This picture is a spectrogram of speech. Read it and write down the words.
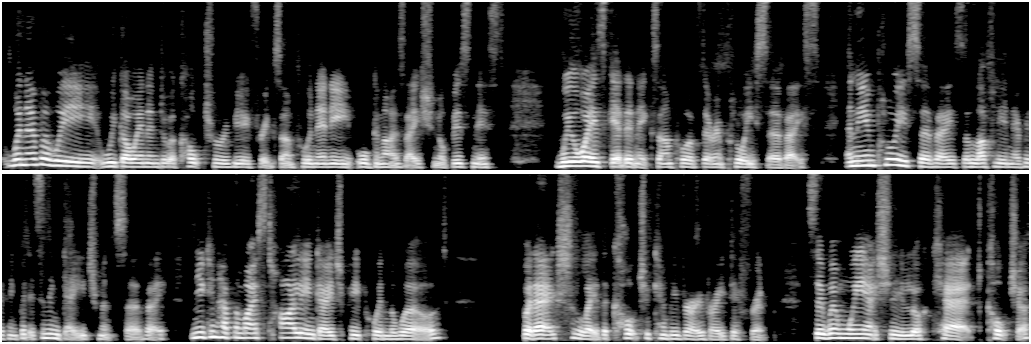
Whenever we, we go in and do a culture review, for example, in any organization or business, we always get an example of their employee surveys. And the employee surveys are lovely and everything, but it's an engagement survey. And you can have the most highly engaged people in the world, but actually the culture can be very, very different. So when we actually look at culture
